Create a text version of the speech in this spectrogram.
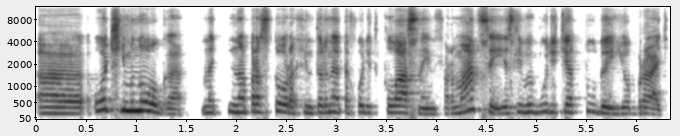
Э, очень много на просторах интернета ходит классной информации. Если вы будете оттуда ее брать,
